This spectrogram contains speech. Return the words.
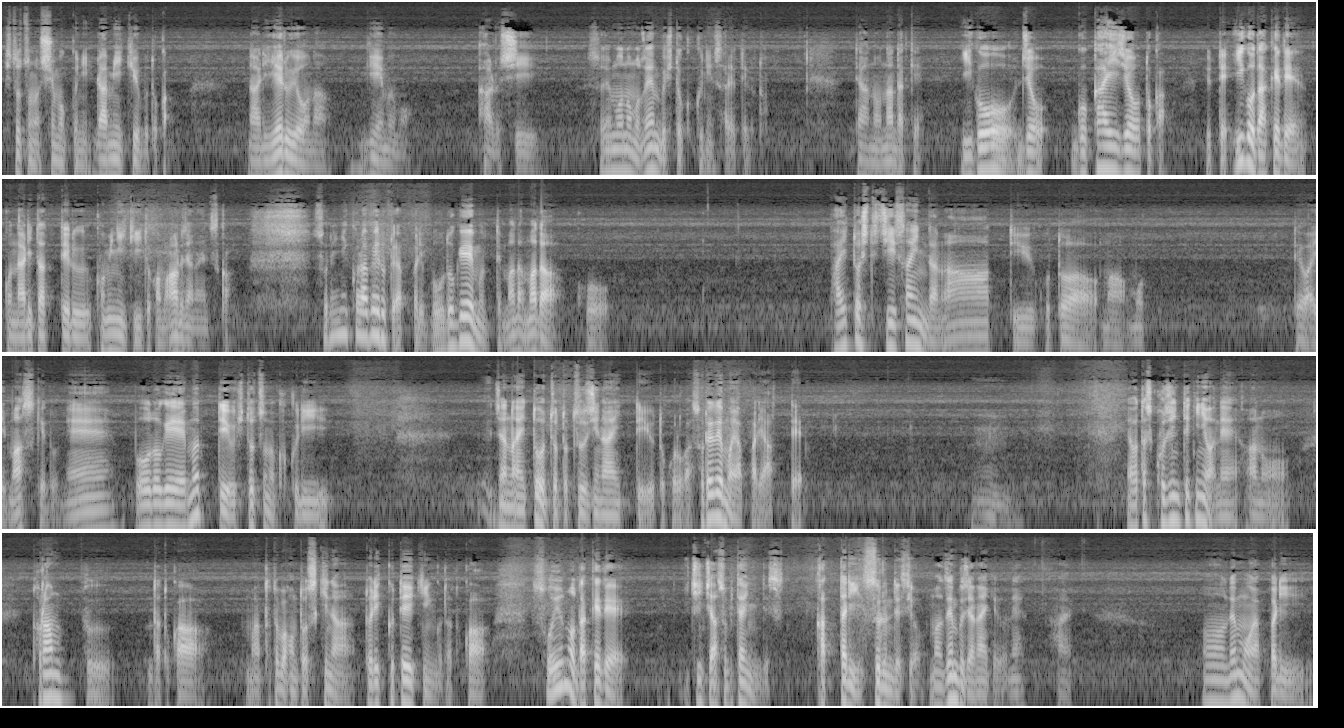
一つの種目にラミーキューブとかなり得るようなゲームもあるしそういうものも全部一括りにされてると。であのなんだっけ囲碁上碁会場とか言って囲碁だけでこう成り立ってるコミュニティとかもあるじゃないですか。それに比べるとやっぱりボードゲームってまだまだこうパイとして小さいんだなっていうことはまあ思ってはいますけどね。ボードゲームっていう一つのくくりじゃないとちょっと通じないっていうところがそれでもやっぱりあって、うん、私個人的にはねあのトランプだとか、まあ、例えば本当好きなトリックテイキングだとかそういうのだけで一日遊びたいんです。買ったりするんですよ、まあ、全部じゃないけどね、はい、でもやっぱり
